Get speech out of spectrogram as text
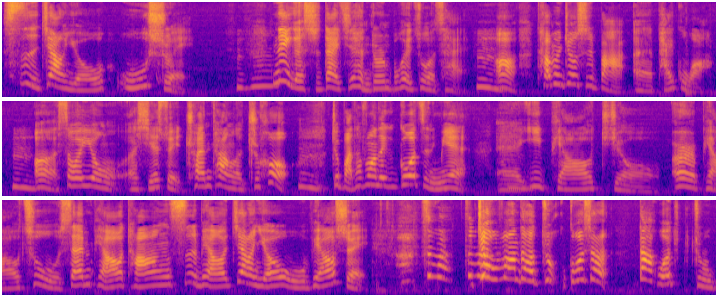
四酱油五水。那个时代其实很多人不会做菜，嗯。啊，他们就是把呃排骨啊，嗯。呃稍微用呃血水穿烫了之后，嗯。就把它放在一个锅子里面，呃一瓢酒，二瓢醋，三瓢糖，四瓢酱油，五瓢水，这么这么。就放到桌锅上，大火煮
